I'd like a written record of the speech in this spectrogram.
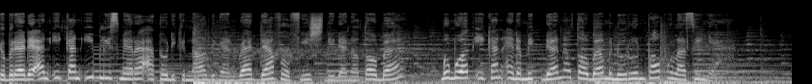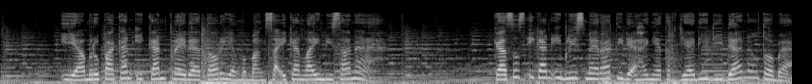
Keberadaan ikan iblis merah atau dikenal dengan red devilfish di Danau Toba membuat ikan endemik Danau Toba menurun populasinya. Ia merupakan ikan predator yang memangsa ikan lain di sana. Kasus ikan iblis merah tidak hanya terjadi di Danau Toba.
